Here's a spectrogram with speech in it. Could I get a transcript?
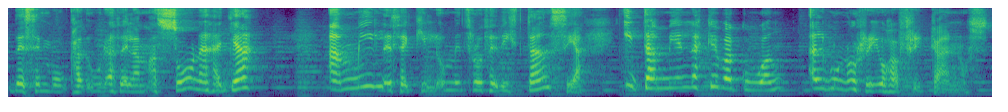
desembocaduras del Amazonas allá a miles de kilómetros de distancia y también las que evacúan algunos ríos africanos.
